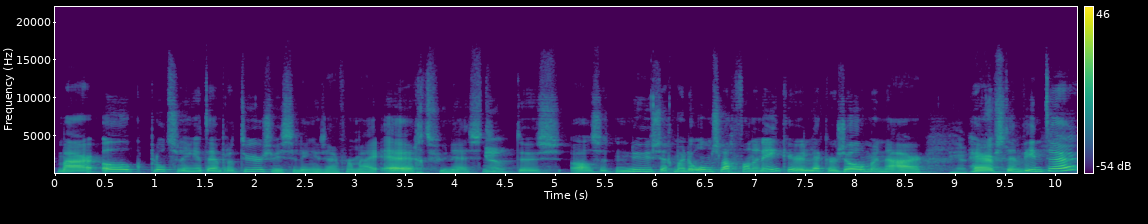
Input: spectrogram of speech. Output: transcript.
Maar ook plotselinge temperatuurswisselingen zijn voor mij echt funest. ja. Dus als het nu, zeg maar, de omslag van in één keer lekker zomer naar Herfst. herfst en winter,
